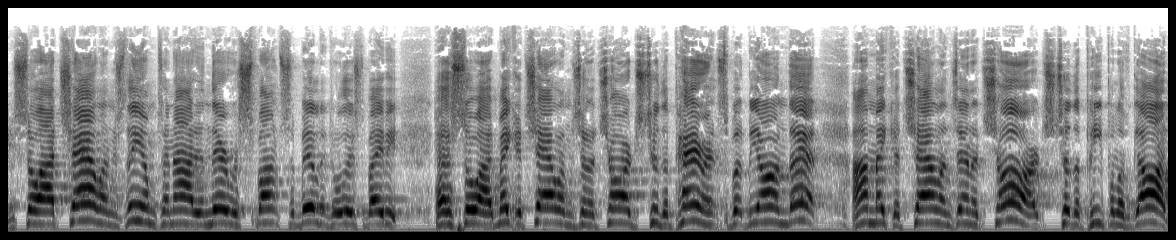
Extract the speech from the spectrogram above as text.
And so I challenge them tonight in their responsibility to this baby. And so I make a challenge and a charge to the parents, but beyond that, I make a challenge and a charge to the people of God.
